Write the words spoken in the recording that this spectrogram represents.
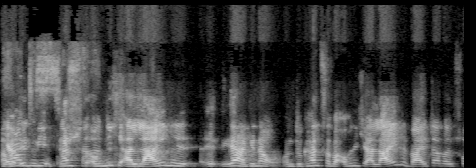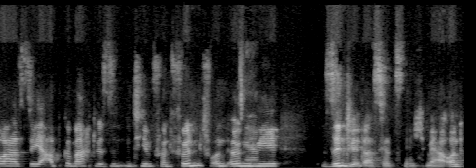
Aber ja, irgendwie kannst du auch nicht alleine, äh, ja genau, und du kannst aber auch nicht alleine weiter, weil vorher hast du ja abgemacht, wir sind ein Team von fünf und irgendwie ja. sind wir das jetzt nicht mehr. Und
